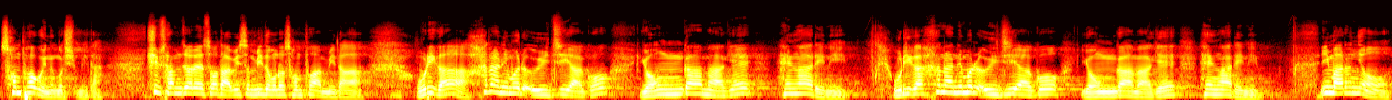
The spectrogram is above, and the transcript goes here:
선포하고 있는 것입니다. 13절에서 다윗은 믿음으로 선포합니다. 우리가 하나님을 의지하고 용감하게 행하리니 우리가 하나님을 의지하고 용감하게 행하리니 이 말은요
